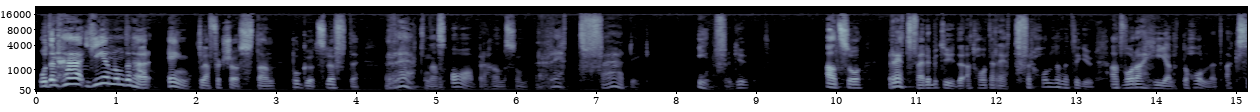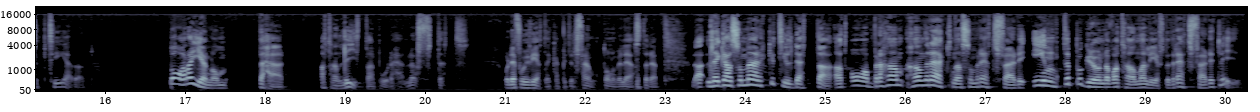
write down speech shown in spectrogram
Och den här, genom den här enkla förtröstan på Guds löfte räknas Abraham som rättfärdig inför Gud. Alltså, rättfärdig betyder att ha ett rätt förhållande till Gud, att vara helt och hållet accepterad. Bara genom det här att han litar på det här löftet. Och det får vi veta i kapitel 15 om vi läste det. Lägg alltså märke till detta, att Abraham han räknas som rättfärdig, inte på grund av att han har levt ett rättfärdigt liv.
